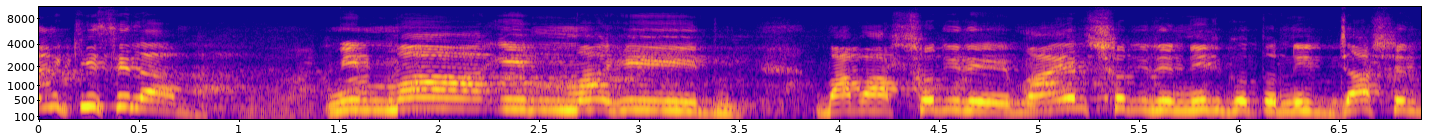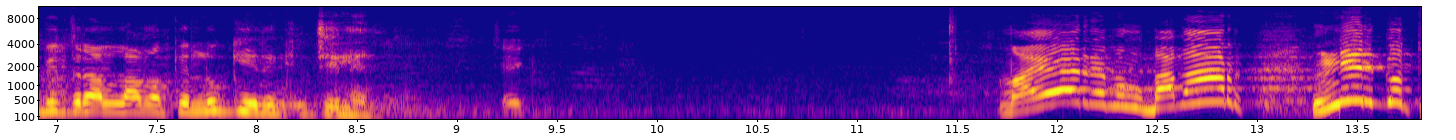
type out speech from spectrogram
আমি কি ছিলাম? বাবার শরীরে মায়ের শরীরে নির্গত নির্যাসের ভিতরে আল্লাহ আমাকে লুকিয়ে রেখেছিলেন। মায়ের এবং বাবার নির্গত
